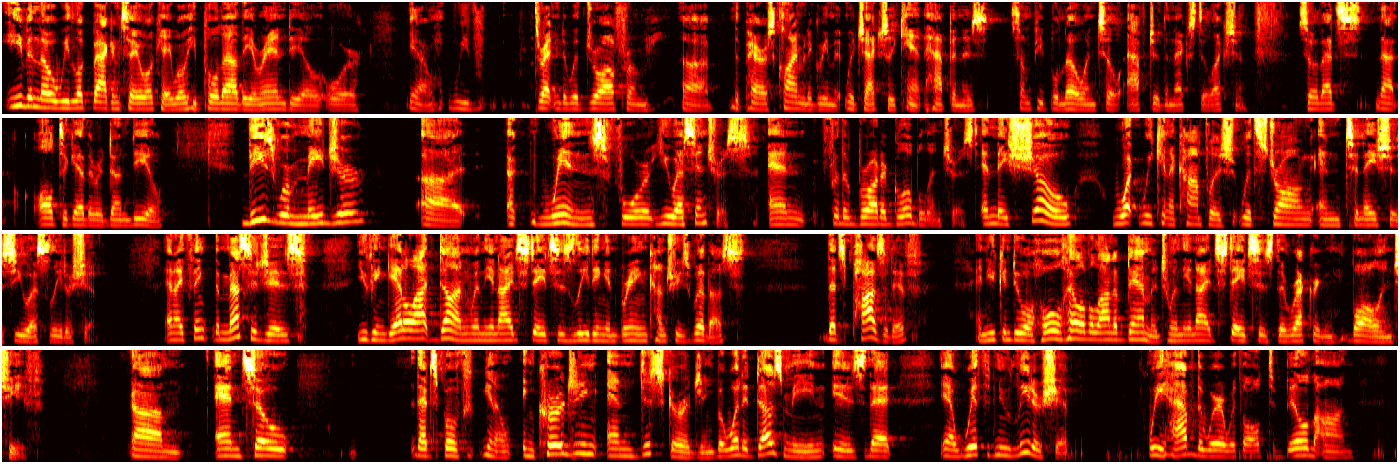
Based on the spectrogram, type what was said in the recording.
even though we look back and say, okay, well, he pulled out of the Iran deal, or you know, we've threatened to withdraw from uh, the Paris Climate Agreement, which actually can't happen, as some people know, until after the next election. So that's not altogether a done deal. These were major uh, uh, wins for U.S. interests and for the broader global interest, and they show what we can accomplish with strong and tenacious U.S. leadership. And I think the message is, you can get a lot done when the United States is leading and bringing countries with us. That's positive, and you can do a whole hell of a lot of damage when the United States is the wrecking ball in chief. Um, and so that's both, you know, encouraging and discouraging. But what it does mean is that, you know, with new leadership, we have the wherewithal to build on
